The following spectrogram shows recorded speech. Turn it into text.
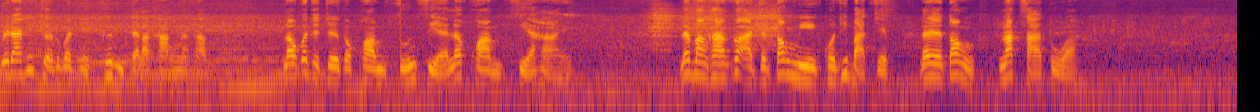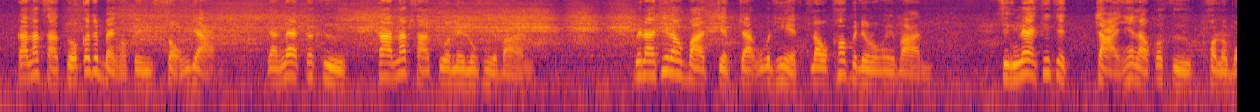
เวลาที่เกิดอุบัติเหตุขึ้นแต่ละครั้งนะครับ เราก็จะเจอกับความสูญเสียและความเสียหาย และบางครั้งก็อาจจะต้องมีคนที่บาดเจ็บ และจะต้องรักษาตัว การรักษาตัวก็จะแบ่งออกเป็น 2 อย่าง อย่างแรกก็คือการรักษาตัวในโรงพยาบาล เวลาที่เราบาดเจ็บจากอุบัติเหตุเราเข้าไปในโรงพยาบาล สิ่งแรกที่จะจ่ายให้เราก็คือพรบ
